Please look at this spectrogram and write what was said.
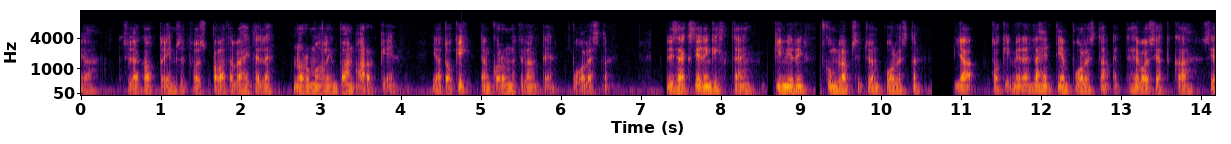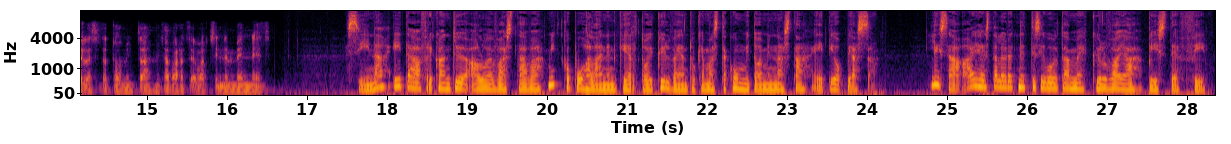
ja sitä kautta ihmiset voisivat palata vähitellen normaalimpaan arkeen. Ja toki tämän koronatilanteen puolesta. Lisäksi tietenkin tämän Kinnirin kummilapsityön puolesta ja toki meidän lähettien puolesta, että he voisivat jatkaa siellä sitä toimintaa, mitä varten ovat sinne menneet. Siinä Itä-Afrikan työalue vastaava Mikko Puhalainen kertoi kylväjän tukemasta kummitoiminnasta Etiopiassa. Lisää aiheesta löydät nettisivuiltamme kylvaja.fi.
